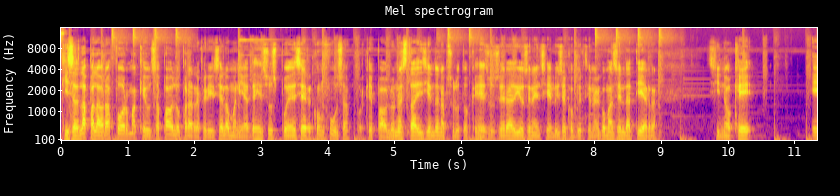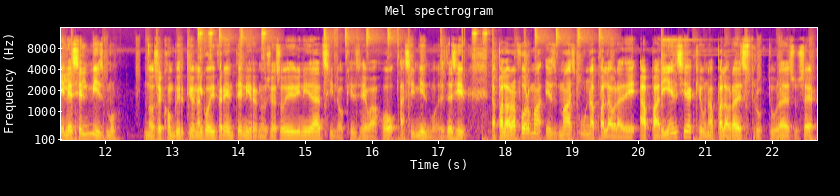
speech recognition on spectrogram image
Quizás la palabra forma que usa Pablo para referirse a la humanidad de Jesús puede ser confusa, porque Pablo no está diciendo en absoluto que Jesús era Dios en el cielo y se convirtió en algo más en la tierra, sino que Él es el mismo, no se convirtió en algo diferente ni renunció a su divinidad, sino que se bajó a sí mismo. Es decir, la palabra forma es más una palabra de apariencia que una palabra de estructura de su ser.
